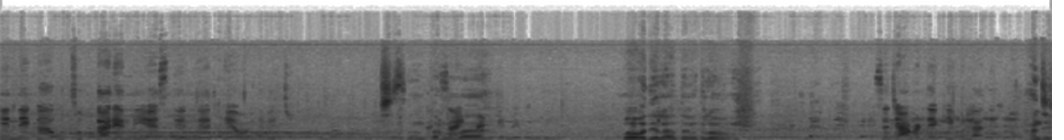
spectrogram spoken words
ਕਿੰਨੇ ਕ ਉਤਸੁਕਤਾ ਰਹਿੰਦੀ ਹੈ ਇਸ ਦਿਨ ਦੇ ਇੱਥੇ ਆਉਣ ਦੇ ਵਿੱਚ? ਸਾਨੂੰ ਤਾਂ ਹੁਣ ਮੈਂ ਐਕਸਾਈਟਮੈਂਟ ਕਿੰਨੀ ਕੁ ਹੁੰਦੀ ਹੈ? ਬਹੁਤ ਵਧੀਆ ਲੱਗਦਾ ਮਤਲਬ ਸਜਾਵਟ ਦੇਖੀ ਫੁੱਲਾਂ ਦੀ? ਹਾਂਜੀ।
